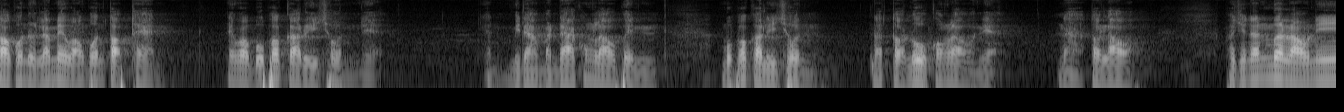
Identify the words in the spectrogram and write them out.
ต่อคนอื่นแล้วไม่หวังผลตอบแทนเรียกว่าบุพการีชนเนี่ยมีดาบรรดาของเราเป็นบุพการีชนนะต่อลูกของเราเนี่ยนะต่อเรา เพราะฉะนั้นเมื่อเรานี้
